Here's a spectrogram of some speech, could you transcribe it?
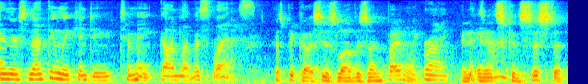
And there's nothing we can do to make God love us less. That's because His love is unfailing. Right. And, and it's consistent.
